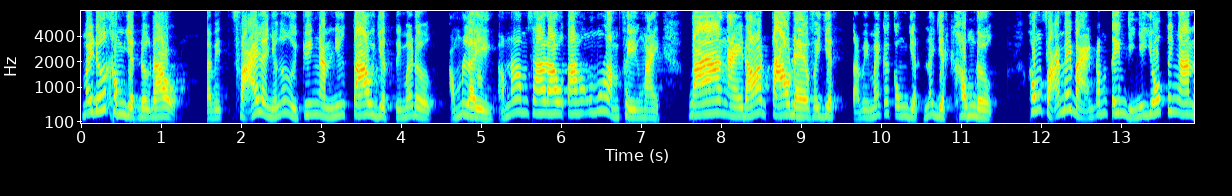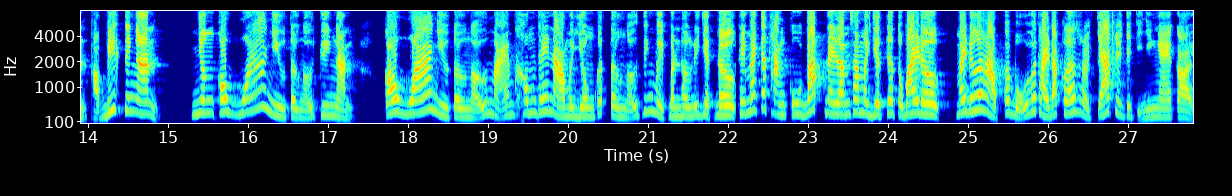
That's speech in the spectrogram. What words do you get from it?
mấy đứa không dịch được đâu, tại vì phải là những người chuyên ngành như tao dịch thì mới được. Ổng lì, ổng nói, không sao đâu, tao không muốn làm phiền mày. Ba ngày đó tao đều phải dịch, tại vì mấy cái công dịch nó dịch không được. Không phải mấy bạn trong team chị Nhi dốt tiếng Anh, họ biết tiếng Anh, nhưng có quá nhiều từ ngữ chuyên ngành có quá nhiều từ ngữ mà em không thể nào mà dùng cái từ ngữ tiếng việt bình thường để dịch được. Thì mấy cái thằng cùi bắp này làm sao mà dịch cho tụi bay được? Mấy đứa học cái buổi với thầy Douglas rồi chat cho chị Nhi nghe coi.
